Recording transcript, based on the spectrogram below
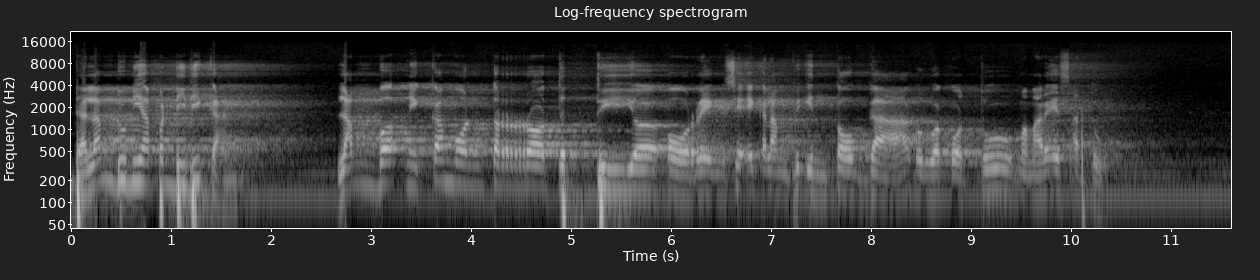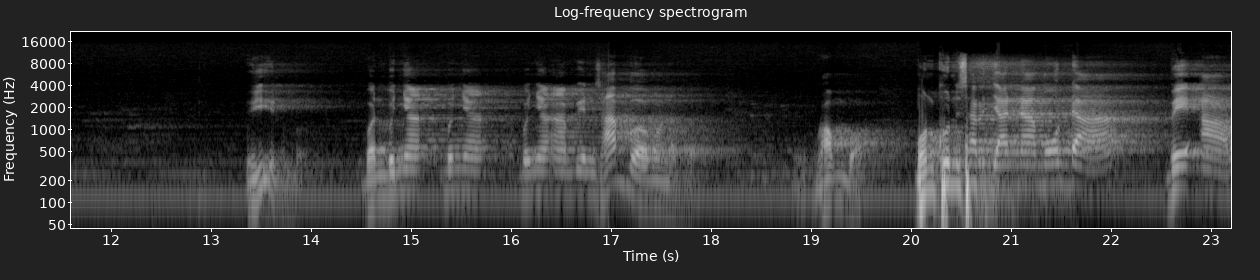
dalam dunia pendidikan, lambok nikah montero dedia orang si ekalampi intoga kedua kotu mamare S1. Iya, bukan banyak banyak banyak abin sabar mana tu, lamba. Mungkin sarjana muda BR,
